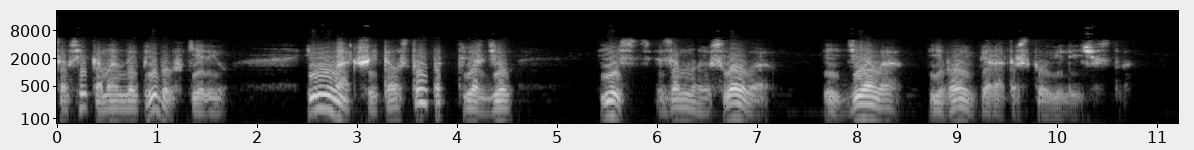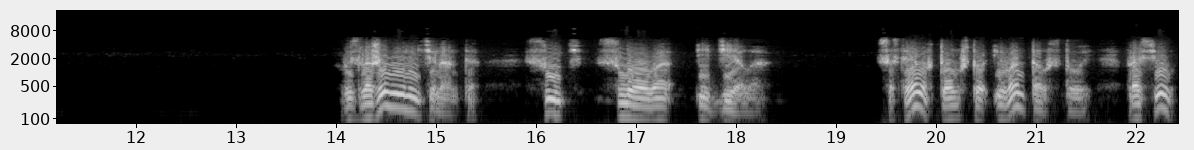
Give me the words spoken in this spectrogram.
со всей командой прибыл в келью, и младший Толстой подтвердил, есть за мною слово и дело его императорского величества. В изложении лейтенанта суть слова и дела состояла в том, что Иван Толстой просил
